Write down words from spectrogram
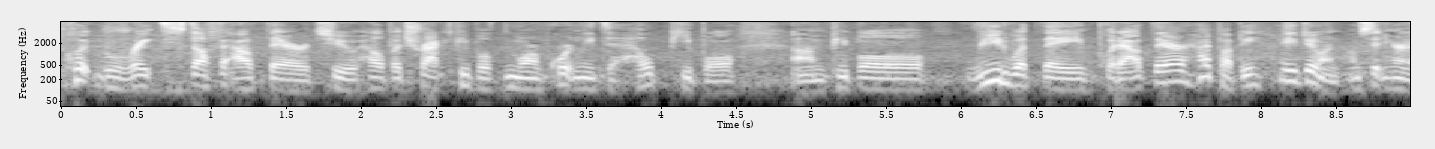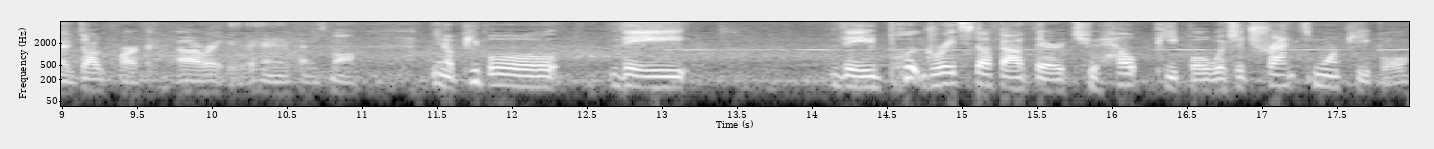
put great stuff out there to help attract people, more importantly, to help people. Um, people read what they put out there. Hi, puppy. How you doing? I'm sitting here in a dog park uh, right, here, right here in Independence Mall. You know, people, they they put great stuff out there to help people, which attracts more people.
